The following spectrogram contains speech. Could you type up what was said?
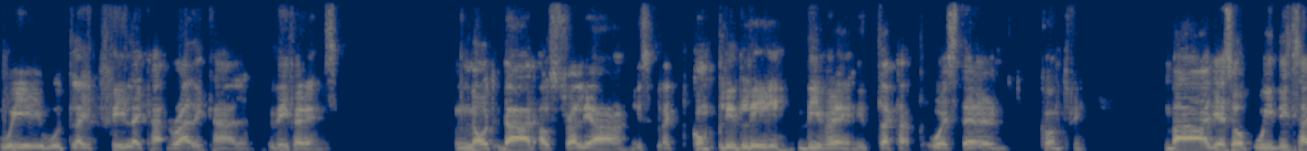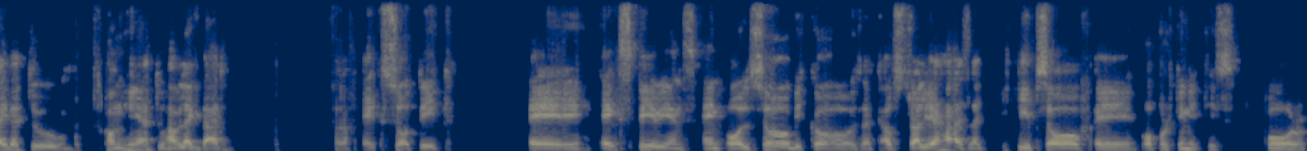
we would like feel like a radical difference. Not that australia is like completely different. It's like a western country. But yeah so we decided to come here to have like that sort of exotic uh, experience and also because like australia has like heaps of uh, opportunities for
